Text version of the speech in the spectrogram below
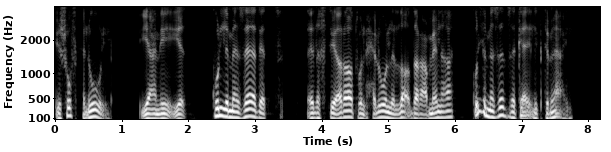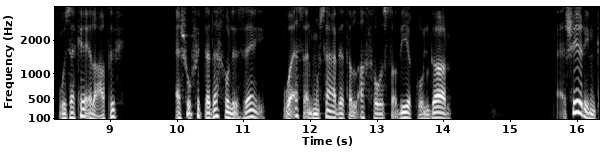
يشوف حلول. يعني ي... كل ما زادت الاختيارات والحلول اللي أقدر أعملها كل ما زاد ذكائي الاجتماعي وذكائي العاطفي. أشوف التدخل إزاي؟ وأسأل مساعدة الأخ والصديق والجار. شيرنج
